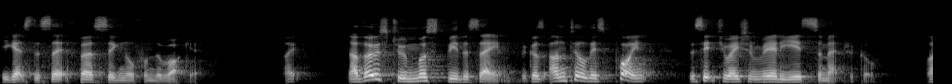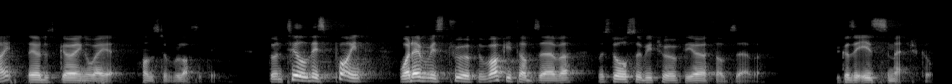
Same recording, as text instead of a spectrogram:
he gets the first signal from the rocket. Right? Now those two must be the same, because until this point, the situation really is symmetrical. Right? They are just going away at constant velocity. So until this point, whatever is true of the rocket observer must also be true of the Earth observer, because it is symmetrical.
